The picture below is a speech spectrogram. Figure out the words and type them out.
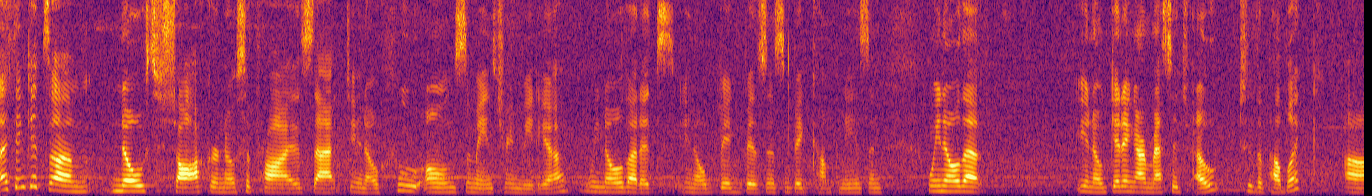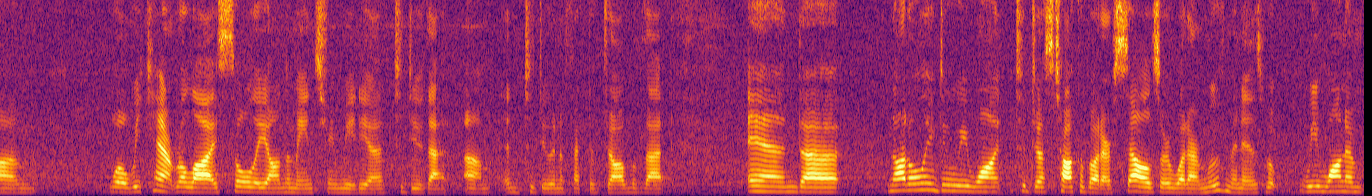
I think it's um, no shock or no surprise that, you know, who owns the mainstream media. We know that it's, you know, big business and big companies, and we know that, you know, getting our message out to the public, um, well, we can't rely solely on the mainstream media to do that um, and to do an effective job of that. And uh, not only do we want to just talk about ourselves or what our movement is, but we want to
